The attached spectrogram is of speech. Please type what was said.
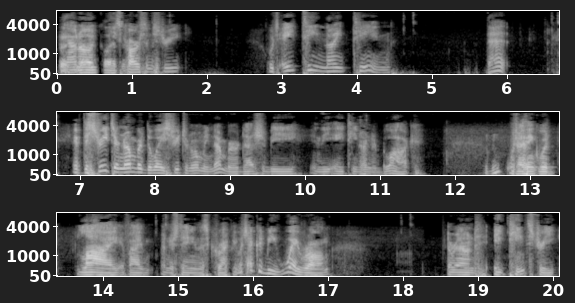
But down on East Carson Street. Which 1819, that, if the streets are numbered the way streets are normally numbered, that should be in the 1800 block. Mhm. Which I think would lie, if I'm understanding this correctly, which I could be way wrong, around 18th Street.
